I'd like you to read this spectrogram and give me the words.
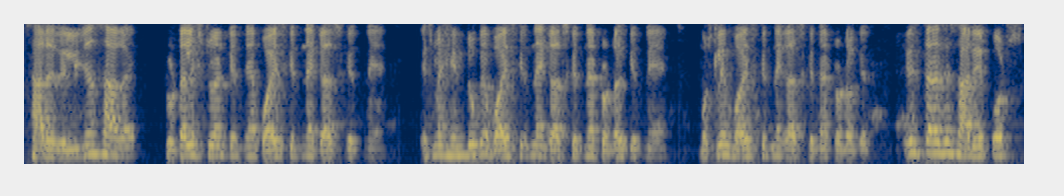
सारे रिलीजन आ गए। टोटल स्टूडेंट कितने हैं? बॉयज़ कितने गर्ल्स कितने हैं? इसमें हिंदू के बॉयज़ कितने हैं? गर्ल्स कितने टोटल कितने हैं? मुस्लिम बॉयज़ कितने गर्ल्स कितने टोटल कितने इस तरह से सारी रिपोर्ट्स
